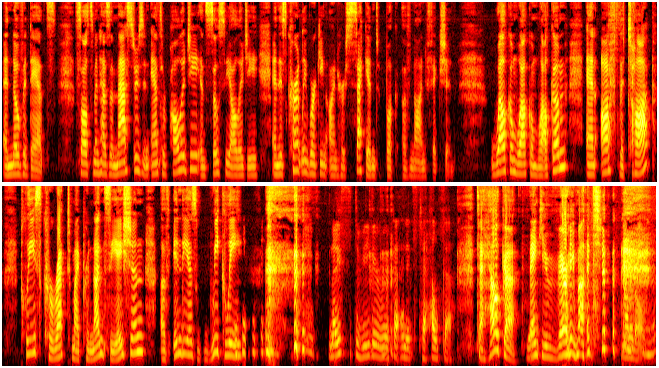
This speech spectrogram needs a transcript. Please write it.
and Nova Dance. Saltzman has a master's in anthropology and sociology and is currently working on her second book of nonfiction welcome, welcome, welcome. And off the top, please correct my pronunciation of India's weekly. nice to be here, Rivka, and it's Tehelka. Tehelka. Yeah. Thank you very much. Not at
